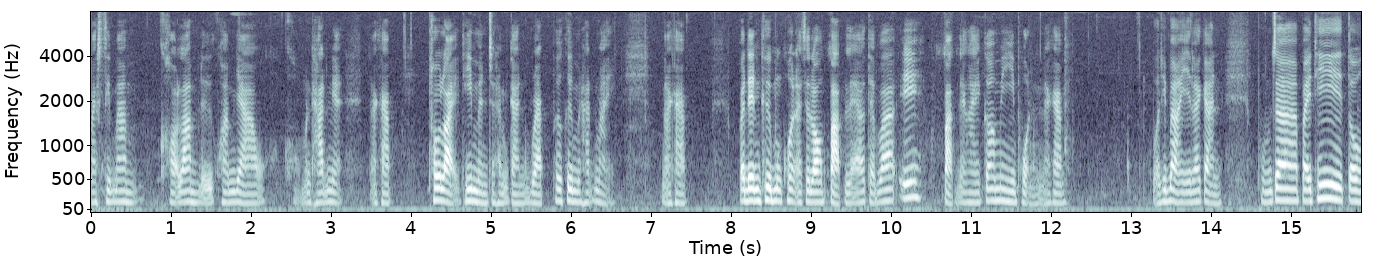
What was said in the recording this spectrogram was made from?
maximum column หรือความยาวของบรรทัดเนี่ยนะครับ เท่าไหร่ที่มันจะทำการ wrap เพื่อขึ้นบรรทัดใหม่นะครับ ประเด็นคือบางคนอาจจะลองปรับแล้ว แต่ว่าเอ๊ะปรับยังไงก็ไม่มีผลนะครับผมอธิบายอย่างนี้แล้วกัน ผมจะไปที่ตรง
